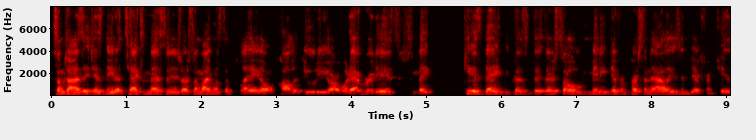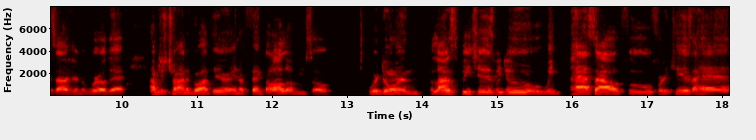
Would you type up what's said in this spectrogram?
sometimes they just need a text message or somebody wants to play on Call of Duty or whatever it is to just make kids day because th- there's so many different personalities and different kids out here in the world that I'm just trying to go out there and affect all of them. So we're doing a lot of speeches. We do we pass out food for the kids. I had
